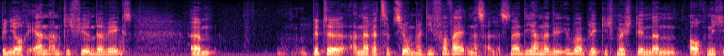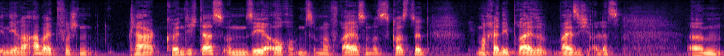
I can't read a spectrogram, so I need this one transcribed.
bin ja auch ehrenamtlich viel unterwegs. Ähm, bitte an der Rezeption, weil die verwalten das alles. Ne? Die haben da den Überblick. Ich möchte denen dann auch nicht in ihrer Arbeit fuschen. Klar könnte ich das und sehe auch, ob ein Zimmer frei ist und was es kostet. Mache ja die Preise, weiß ich alles. Ähm,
